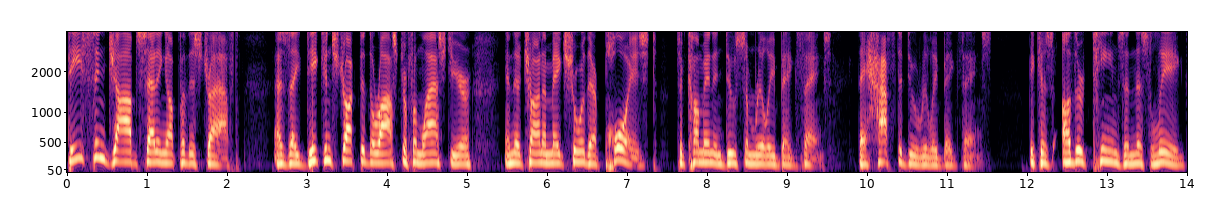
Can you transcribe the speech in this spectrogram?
decent job setting up for this draft as they deconstructed the roster from last year, and they're trying to make sure they're poised to come in and do some really big things. They have to do really big things because other teams in this league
